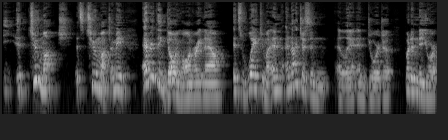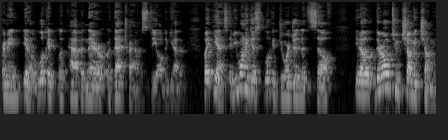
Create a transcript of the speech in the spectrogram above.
it's too much. It's too much. I mean, everything going on right now, it's way too much, and and not just in Atlanta, in Georgia, but in New York. I mean, you know, look at what happened there with that travesty altogether. But yes, if you want to just look at Georgia in itself, you know, they're all too chummy chummy.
